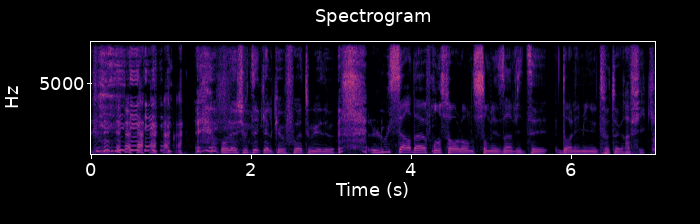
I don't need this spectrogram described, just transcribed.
On l'a shooté quelques fois tous les deux. Lou Sarda, François Hollande sont mes invités dans les minutes photographiques.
